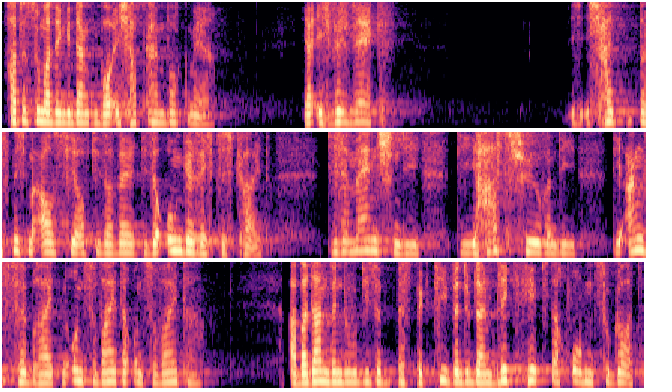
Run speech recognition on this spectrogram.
hattest du mal den Gedanken, boah, ich habe keinen Bock mehr. Ja, ich will weg. Ich, ich halte das nicht mehr aus hier auf dieser Welt, diese Ungerechtigkeit. Diese Menschen, die, die Hass schüren, die, die Angst verbreiten und so weiter und so weiter. Aber dann, wenn du diese Perspektive, wenn du deinen Blick hebst nach oben zu Gott,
